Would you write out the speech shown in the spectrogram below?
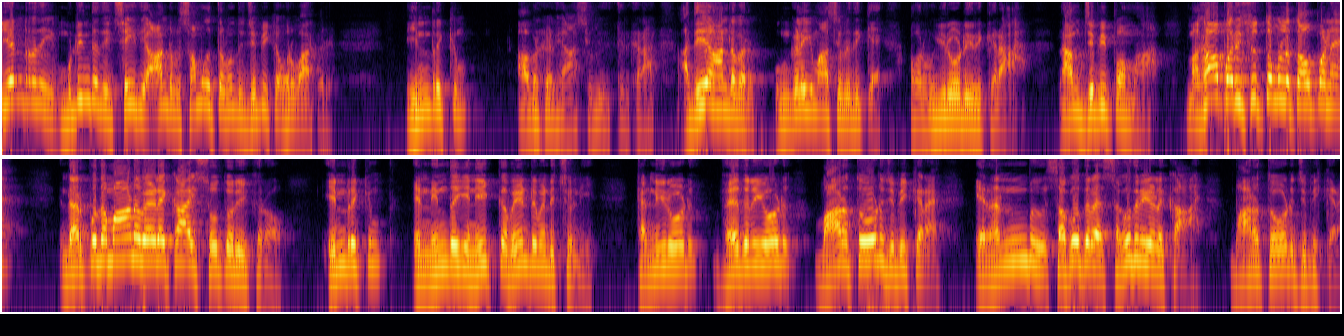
இயன்றதை முடிந்ததை செய்து ஆண்டவர் சமூகத்தில் வந்து ஜெபிக்க வருவார்கள். இன்றைக்கும் அவர்களை ஆசீர்வதித்திருக்கிறார். அதே ஆண்டவர் உங்களையும் ஆசீர்வதிக்க அவர் உயிரோடு இருக்கிறார். நாம் ஜெபிப்போம்மா மகா பரிசுத்தமுள்ள தோப்பனை இந்த அற்புதமான வேலைக்காய் சோத்தரிக்கிறோம். இன்றைக்கும் என் நிந்தையை நீக்க வேண்டும் என்று சொல்லி கண்ணீரோடு வேதனையோடு பாரத்தோடு ஜெபிக்கிற என் அன்பு சகோதர சகோதரிகளுக்காய் பாரத்தோடு ஜபிக்கிற.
